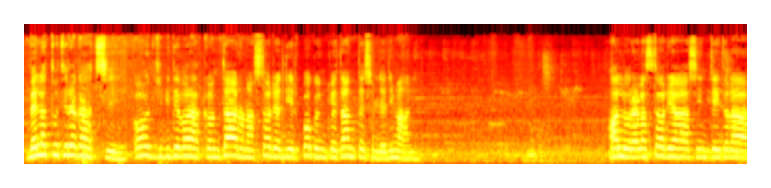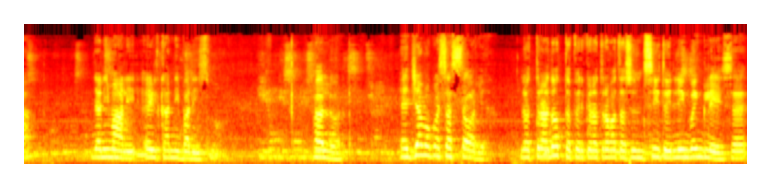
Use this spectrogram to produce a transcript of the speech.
Bella a tutti ragazzi, oggi vi devo raccontare una storia a dir poco inquietante sugli animali. Allora, la storia si intitola Gli animali e il cannibalismo. Allora, leggiamo questa storia. L'ho tradotta perché l'ho trovata su un sito in lingua inglese,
